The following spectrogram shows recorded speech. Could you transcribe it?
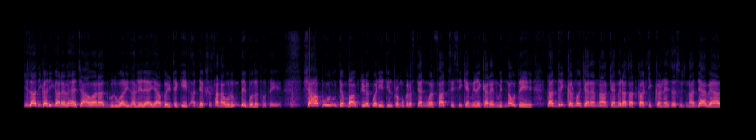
जिल्हाधिकारी कार्यालयाच्या आवारात गुरुवारी झालेल्या या बैठकीत अध्यक्षस्थानावरून ते बोलत होते. शहापूर उद्यमबाग टिळकवाडी येथील प्रमुख रस्त्यांवर सात सीसी कॅमेरे कार्यान्वित नव्हते. तांत्रिक कर्मचाऱ्यांना कॅमेरा तात्काळ ठीक करण्याच्या सूचना द्याव्यात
